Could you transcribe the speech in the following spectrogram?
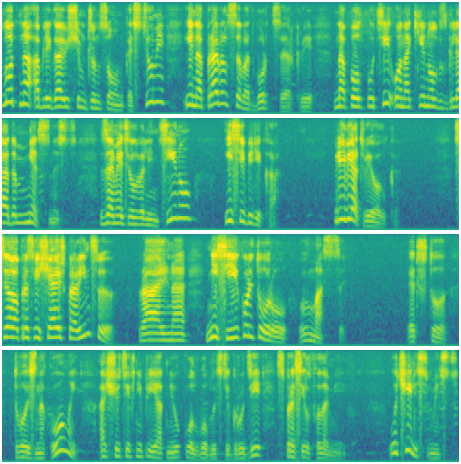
плотно облегающем джинсовом костюме и направился во двор церкви. На полпути он окинул взглядом местность, заметил Валентину и сибиряка. «Привет, Виолка! Все просвещаешь провинцию? Правильно, неси культуру в массы». «Это что, твой знакомый?» Ощутив неприятный укол в области груди, спросил Фоломеев. «Учились вместе.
